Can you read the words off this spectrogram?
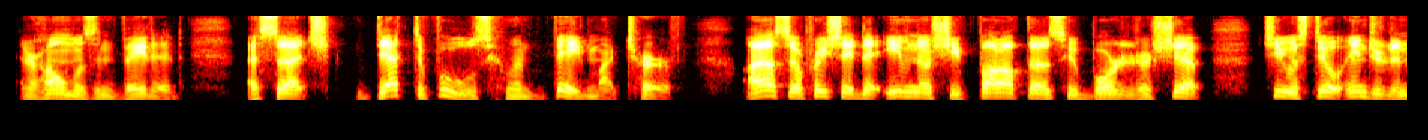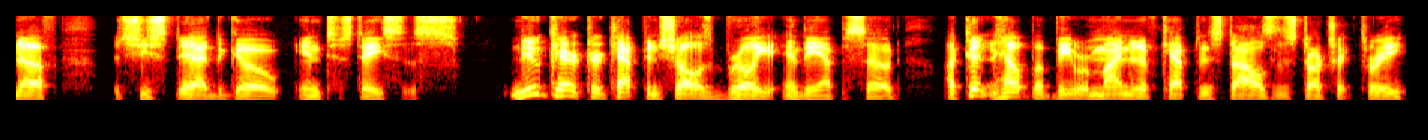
and her home was invaded. As such, death to fools who invade my turf. I also appreciate that even though she fought off those who boarded her ship, she was still injured enough that she had to go into stasis. New character Captain Shaw is brilliant in the episode. I couldn't help but be reminded of Captain Styles in Star Trek 3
